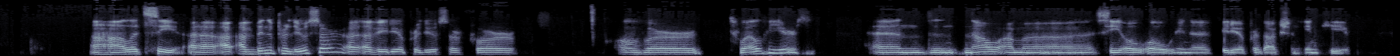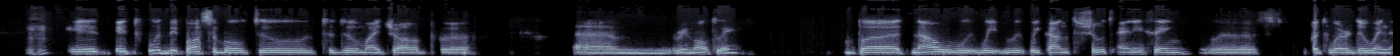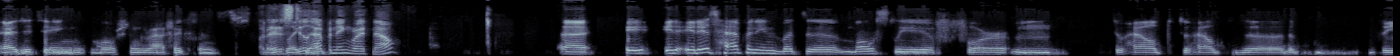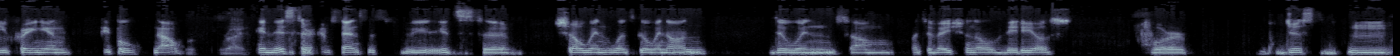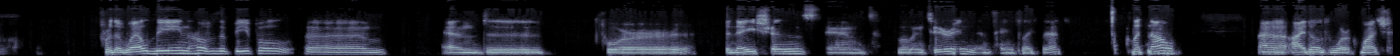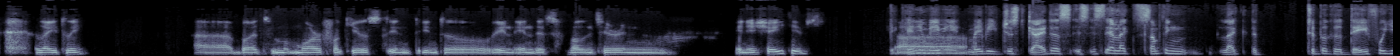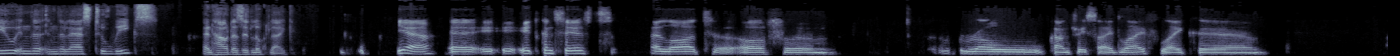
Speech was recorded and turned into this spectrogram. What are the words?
Uh huh. Let's see. Uh, I, have been a producer, a, a video producer for over 12 years and now i'm a coo in a video production in kiev mm-hmm. it, it would be possible to to do my job uh, um, remotely but now we, we, we can't shoot anything uh, but we're doing editing motion graphics and that is like still that. happening right now uh, it, it, it is happening, but uh, mostly for um, to help to help the, the the Ukrainian people now. Right. In these circumstances, we, it's uh, showing what's going on, doing some motivational videos for just um, for the well-being of the people um, and uh, for donations and volunteering and things like that. But now uh, I don't work much lately, uh, but m- more focused in, into in, in this volunteering initiatives. Can you maybe uh, maybe just guide us? Is is there like something like a typical day for you in the in the last two weeks, and how does it look like? Yeah, uh, it, it, consists a lot of um, raw countryside life, like uh,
